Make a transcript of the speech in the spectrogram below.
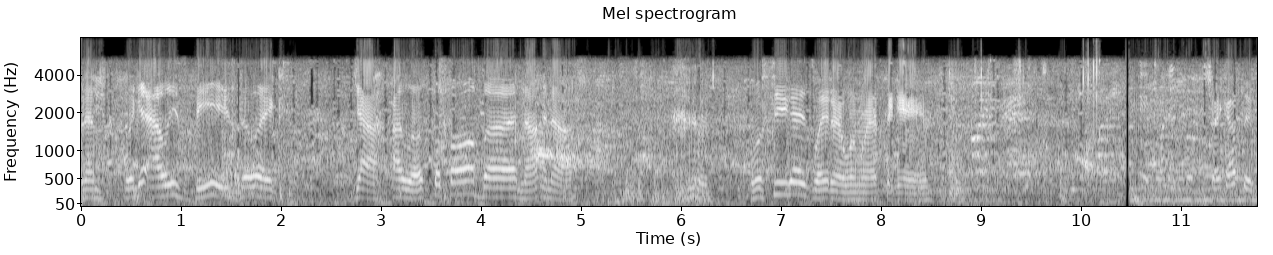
And then look at Allie's beads. They're like, yeah, I love football, but not enough. we'll see you guys later when we're at the game. Check out this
